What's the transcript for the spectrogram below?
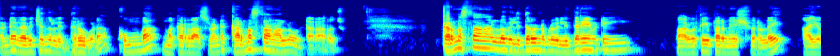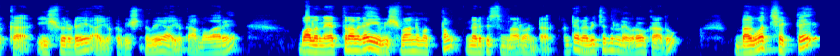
అంటే రవిచంద్రులు ఇద్దరూ కూడా కుంభ మకర రాశులు అంటే కర్మస్థానాల్లో ఉంటారు ఆ రోజు. కర్మస్థానాల్లో వీళ్ళిద్దరు ఉన్నప్పుడు వీళ్ళిద్దరు ఏమిటి? పార్వతీ పరమేశ్వరులే ఆ యొక్క ఈశ్వరుడే ఆ యొక్క విష్ణువే ఆ యొక్క అమ్మవారే. వాళ్ళ నేత్రాలుగా ఈ విశ్వాన్ని మొత్తం నడిపిస్తున్నారు అంటారు. అంటే రవిచంద్రుడు ఎవరో కాదు భగవత్ శక్తే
